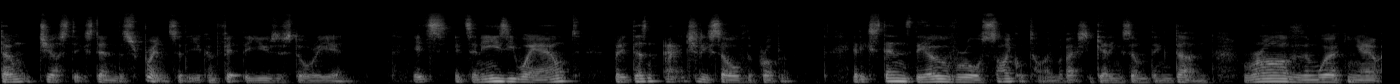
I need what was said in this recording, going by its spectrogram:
Don't just extend the sprint so that you can fit the user story in. It's, it's an easy way out, but it doesn't actually solve the problem. It extends the overall cycle time of actually getting something done rather than working out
